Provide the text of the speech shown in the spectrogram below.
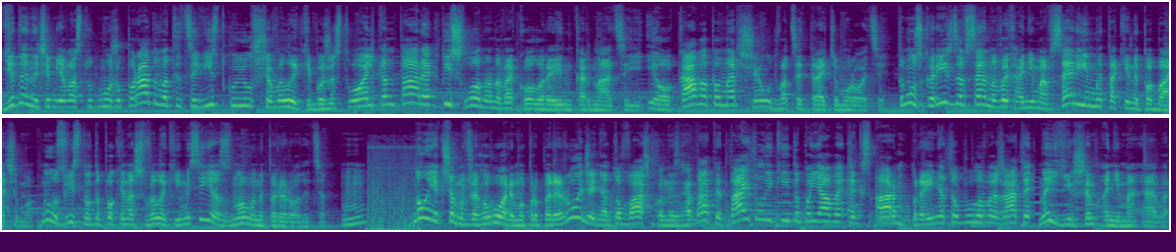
Єдине, чим я вас тут можу порадувати, це вісткою, що велике божество Елькантаре пішло на нове коло реінкарнації, і Окава помер ще у 23-му році. Тому, скоріш за все, нових аніме в серії ми так і не побачимо. Ну, звісно, допоки наш великий месія знову не переродиться. Угу. Ну, якщо ми вже говоримо про переродження, то важко не згадати тайтл, який до появи X-Arm прийнято було вважати найгіршим аніме ever.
